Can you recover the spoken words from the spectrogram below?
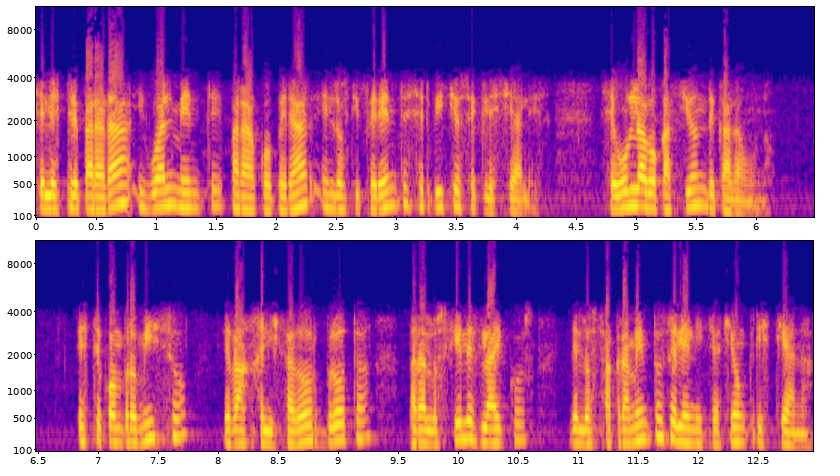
Se les preparará igualmente para cooperar en los diferentes servicios eclesiales, según la vocación de cada uno. Este compromiso evangelizador brota para los fieles laicos de los sacramentos de la iniciación cristiana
